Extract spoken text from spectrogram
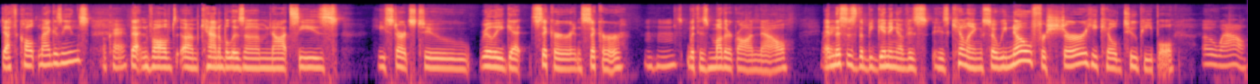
death cult magazines Okay. that involved um, cannibalism, Nazis. He starts to really get sicker and sicker with his mother gone now. And this is the beginning of his his killing. So we know for sure he killed two people. Oh, wow.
